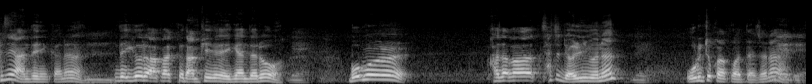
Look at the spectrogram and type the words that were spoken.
회전이 안 되니까는 음. 근데 이거를 아까 그 남편이 얘기한 대로 네. 몸을 가다가 살짝 열리면은 네. 오른쪽 갈 것 같다 하잖아 네. 네.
